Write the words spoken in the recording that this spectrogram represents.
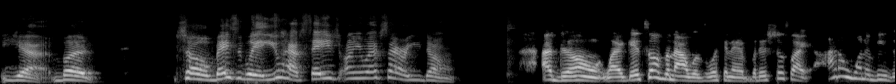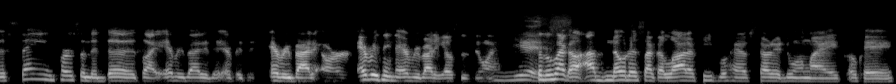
Yeah, but so basically, you have Sage on your website or you don't? I don't like it's something I was looking at, but it's just like I don't want to be the same person that does like everybody that everything everybody or everything that everybody else is doing. Yeah, because it's like I've noticed like a lot of people have started doing like okay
